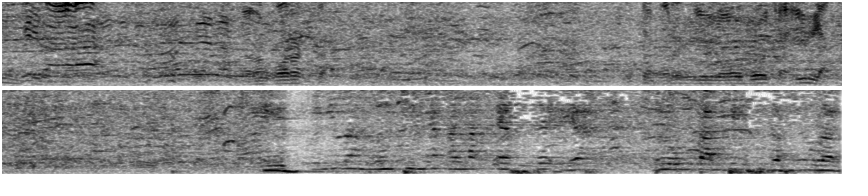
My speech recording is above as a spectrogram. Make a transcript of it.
Banget. Orang korek kah? Kita korek di bawah bocah hilang. Eh, inilah lucunya anak SD ya. Belum tampil sudah murah.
